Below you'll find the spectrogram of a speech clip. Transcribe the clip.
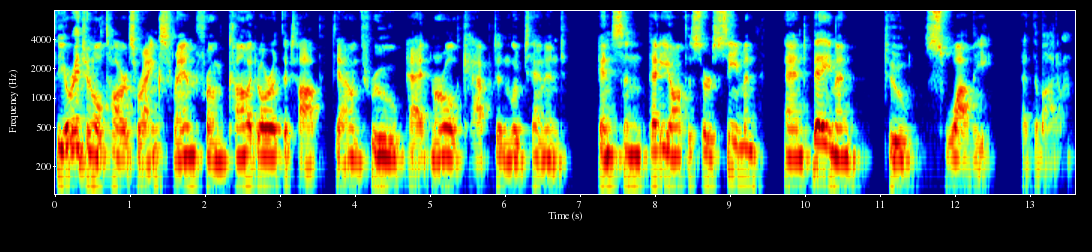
The original TARS ranks ran from Commodore at the top down through Admiral, Captain, Lieutenant, Ensign, Petty Officer, Seaman, and Bayman to Swabby at the bottom.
